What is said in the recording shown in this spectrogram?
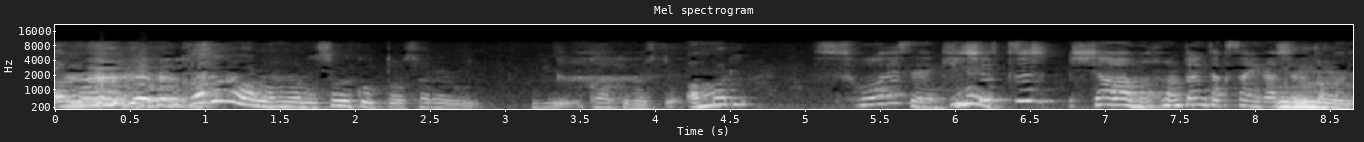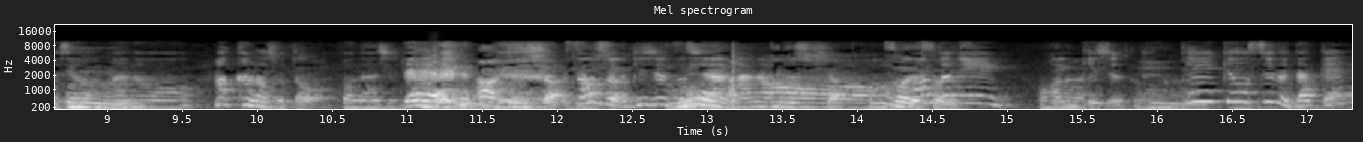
あの香川の方にそういうことをされる美容科学の人あんまり？そうですね。技術者はもう本当にたくさんいらっしゃると思うんですよ、うん。うんあのまあ、彼女と同じで、あ技術者。そうそう技術者、うん。あの本当に話技術提供するだけ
